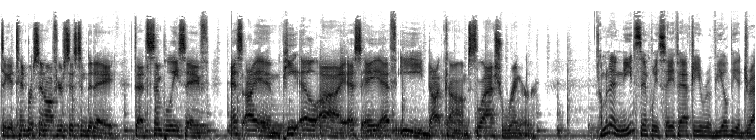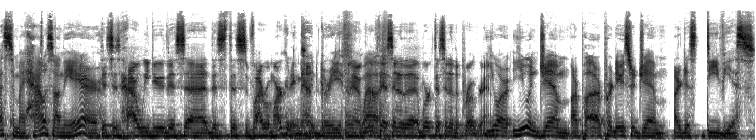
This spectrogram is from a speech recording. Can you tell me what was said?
to get 10% off your system today. That's SimpliSafe, S I M P L I S A F E dot com slash ringer. I'm gonna need SimpliSafe after you reveal the address to my house on the air. This is how we do this uh, this this viral marketing, man. Good grief. I'm Wow. work this into the work this into the program. You are you and Jim, our our producer Jim, are just devious.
